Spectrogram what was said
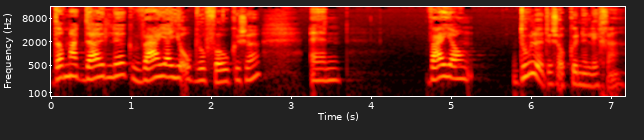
Dat maakt duidelijk waar jij je op wil focussen en waar jouw doelen dus ook kunnen liggen.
